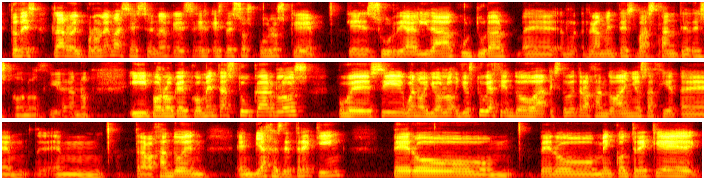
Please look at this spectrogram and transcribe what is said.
Entonces, claro, el problema es ese, ¿no? que es, de esos pueblos que, su realidad cultural eh, realmente es bastante desconocida. ¿no? Y por lo que comentas tú, Carlos, pues sí, bueno, yo, yo estuve haciendo, estuve trabajando años em, trabajando en, viajes de trekking, pero, pero me encontré que,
